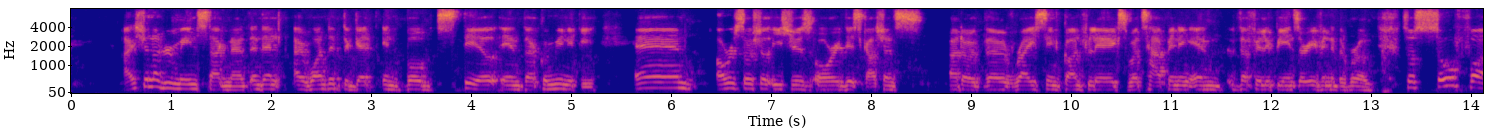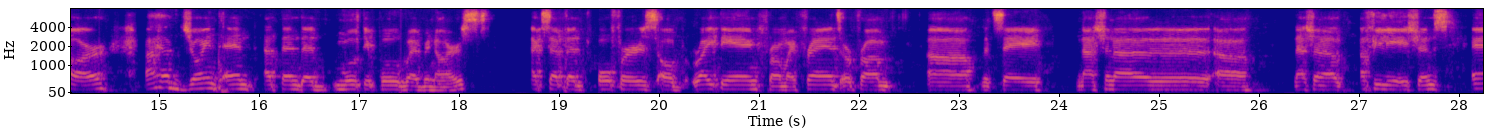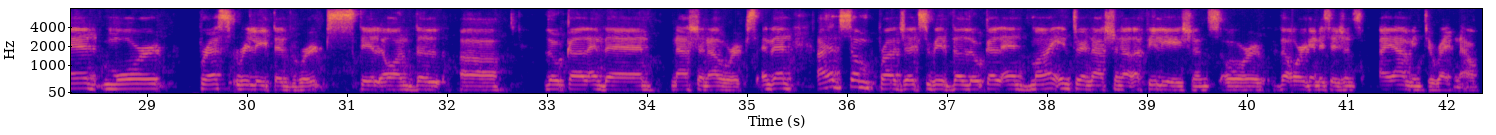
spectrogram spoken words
I should not remain stagnant. And then I wanted to get involved still in the community and our social issues or discussions about the rising conflicts, what's happening in the Philippines or even in the world. So, so far, I have joined and attended multiple webinars, accepted offers of writing from my friends or from, uh, let's say, national, uh, national affiliations and more press related works still on the uh, local and then national works. And then I had some projects with the local and my international affiliations or the organizations I am into right now.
